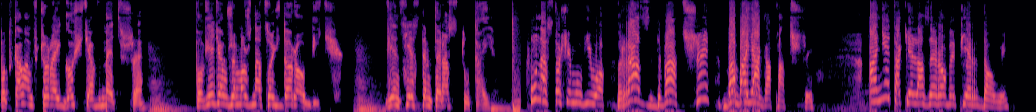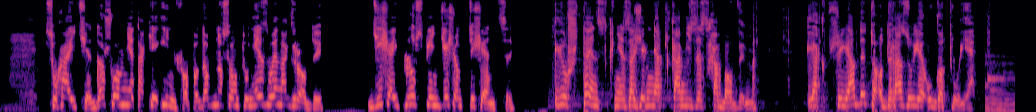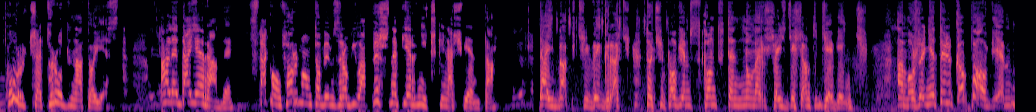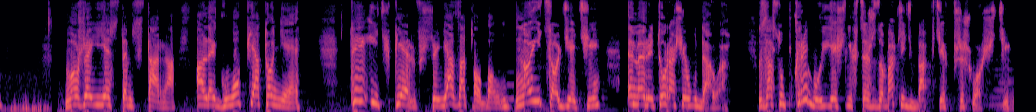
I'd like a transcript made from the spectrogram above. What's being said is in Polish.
Spotkałam wczoraj gościa w metrze. Powiedział, że można coś dorobić. Więc jestem teraz tutaj. U nas to się mówiło raz, dwa, trzy, baba Jaga patrzy. A nie takie lazerowe pierdoły. Słuchajcie, doszło mnie takie info. Podobno są tu niezłe nagrody. Dzisiaj plus 50 tysięcy. Już tęsknię za ziemniaczkami ze schabowym. Jak przyjadę, to od razu je ugotuję. Kurczę, trudna to jest, ale daję radę. Z taką formą to bym zrobiła pyszne pierniczki na święta. Daj babci wygrać, to ci powiem skąd ten numer 69. A może nie tylko powiem. Może i jestem stara, ale głupia to nie. Ty idź pierwszy, ja za tobą. No i co, dzieci? Emerytura się udała. Zasubskrybuj, jeśli chcesz zobaczyć babcię w przyszłości.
